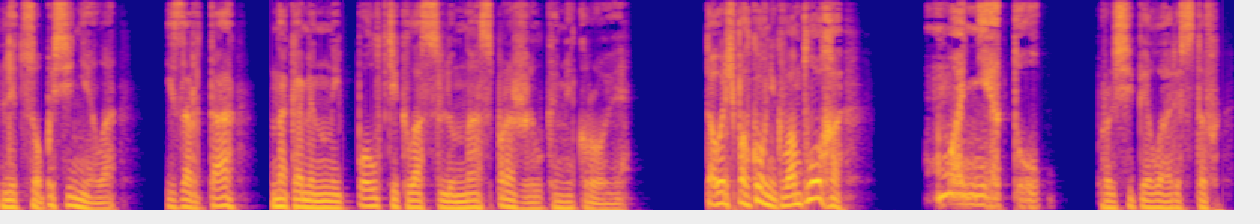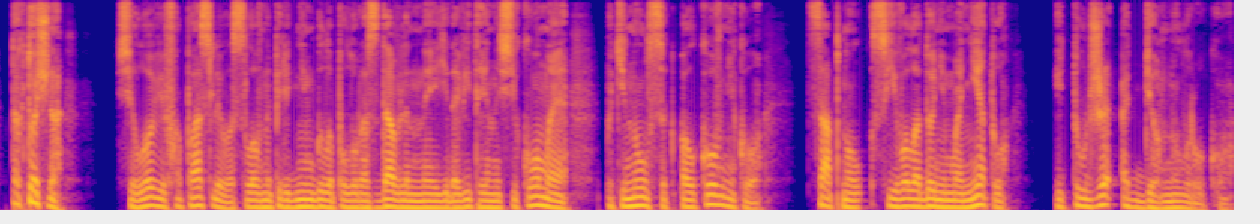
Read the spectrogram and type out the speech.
Лицо посинело. Изо рта на каменный пол текла слюна с прожилками крови. «Товарищ полковник, вам плохо?» «Монету!» — просипел Арестов. «Так точно!» Силовьев опасливо, словно перед ним было полураздавленное ядовитое насекомое, потянулся к полковнику, цапнул с его ладони монету и тут же отдернул руку.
